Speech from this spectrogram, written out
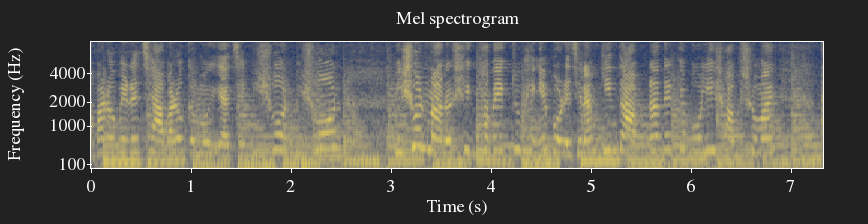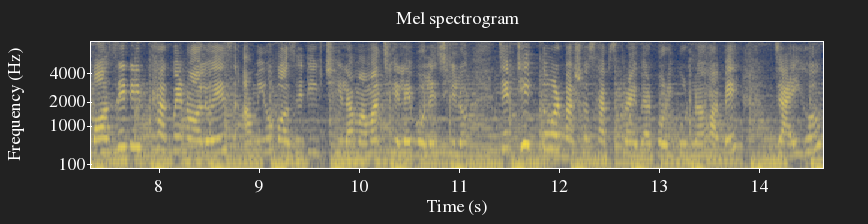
আবারও বেড়েছে, আবারও কমে গেছে। ভীষণ ভীষণ ভীষণ মানসিকভাবে একটু ভেঙে পড়েছিলাম। কিন্তু আপনাদেরকে বলি সব সময় পজিটিভ থাকবেন অলওয়েজ আমিও পজিটিভ ছিলাম। আমার ছেলে বলেছিল যে, ঠিক তোমার পাঁচশো সাবস্ক্রাইবার পরিপূর্ণ হবে। যাই হোক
